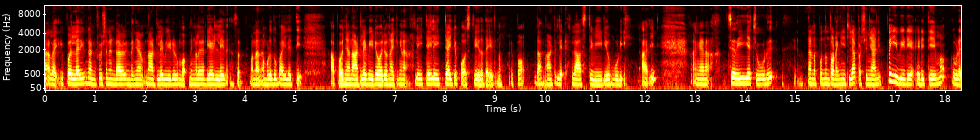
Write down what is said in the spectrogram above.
നാളായി. ഇപ്പോൾ എല്ലാവർക്കും കൺഫ്യൂഷൻ ഉണ്ടാവലുണ്ട്. ഞാൻ നാട്ടിലെ വീഡിയോ ഇടുമ്പോൾ നിങ്ങൾ എവിടെയാണ് ഉള്ളതെന്ന് സത്യം പറഞ്ഞാൽ നമ്മൾ ദുബായിലെത്തി. അപ്പോൾ ഞാൻ നാട്ടിലെ വീഡിയോ ഓരോന്നായിട്ട് ഇങ്ങനെ ലേറ്റായി ലേറ്റായിട്ട് പോസ്റ്റ് ചെയ്തതായിരുന്നു. ഇപ്പോൾ ഇതാ നാട്ടിലെ ലാസ്റ്റ് വീഡിയോ കൂടി ആയി. അങ്ങനെ ചെറിയ ചൂട് തണുപ്പൊന്നും തുടങ്ങിയിട്ടില്ല. പക്ഷേ ഞാനിപ്പോൾ ഈ വീഡിയോ എഡിറ്റ് ചെയ്യുമ്പോൾ ഇവിടെ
